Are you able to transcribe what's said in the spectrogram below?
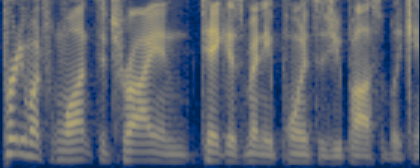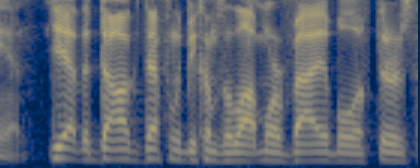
pretty much want to try and take as many points as you possibly can. Yeah, the dog definitely becomes a lot more valuable if there's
